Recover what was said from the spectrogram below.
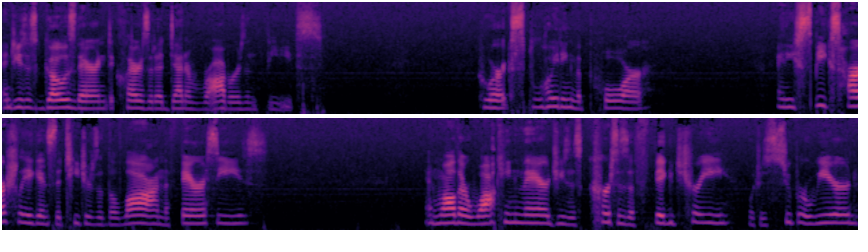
And Jesus goes there and declares it a den of robbers and thieves who are exploiting the poor. And he speaks harshly against the teachers of the law and the Pharisees. And while they're walking there, Jesus curses a fig tree, which is super weird.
